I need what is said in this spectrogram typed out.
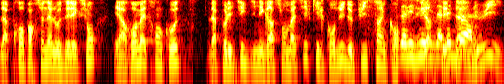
la proportionnelle aux élections et à remettre en cause la politique d'immigration massive qu'il conduit depuis 5 ans? Vous avez vu C'est à lui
